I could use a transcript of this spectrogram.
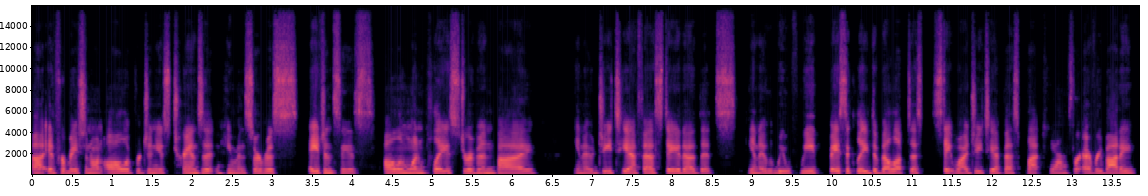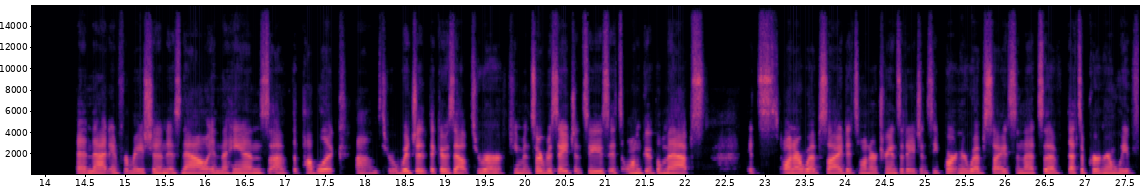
uh, information on all of Virginia's transit and human service agencies, all in one place, driven by you know GTFS data that's you know we we basically developed a statewide GTFS platform for everybody. And that information is now in the hands of the public um, through a widget that goes out through our human service agencies. It's on Google Maps it's on our website it's on our transit agency partner websites and that's a that's a program we've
